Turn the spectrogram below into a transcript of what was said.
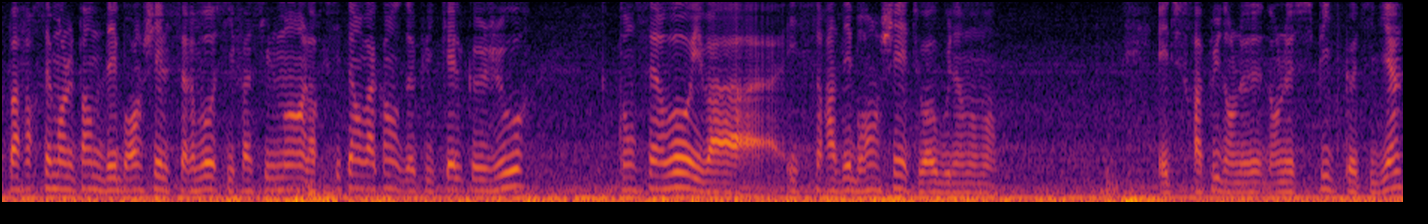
pas forcément le temps de débrancher le cerveau si facilement. Alors que si tu es en vacances depuis quelques jours, ton cerveau il, va, il sera débranché tu au bout d'un moment. Et tu ne seras plus dans le, dans le speed quotidien.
